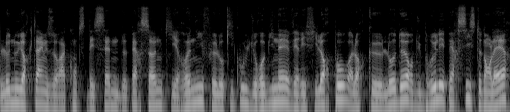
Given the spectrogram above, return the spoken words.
Le New York Times raconte des scènes de personnes qui reniflent l'eau qui coule du robinet, vérifient leur peau alors que l'odeur du brûlé persiste dans l'air.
